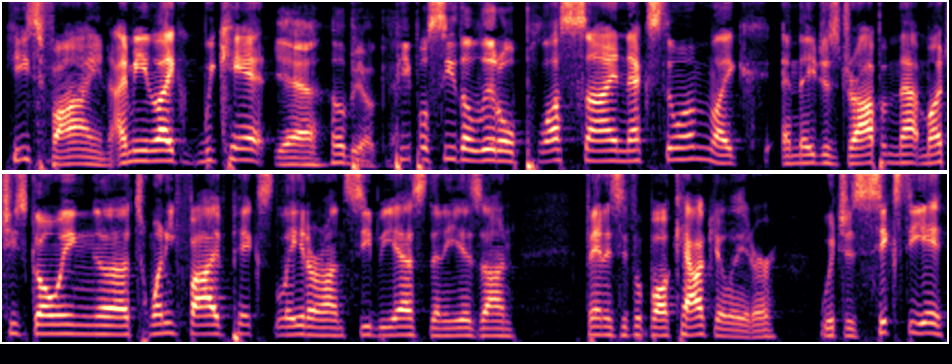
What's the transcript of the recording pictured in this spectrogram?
he's fine. I mean, like we can't. yeah, he'll be okay. People see the little plus sign next to him, like, and they just drop him that much. He's going uh, 25 picks later on CBS than he is on Fantasy Football Calculator, which is 68.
